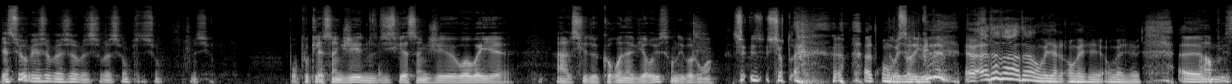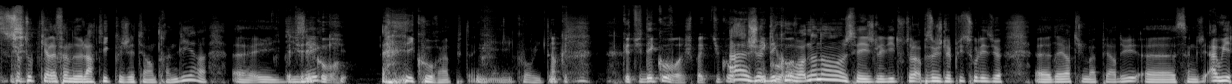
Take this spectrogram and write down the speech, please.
Bien sûr, bien sûr, bien sûr, bien sûr, bien sûr, bien sûr. Bien sûr. Pour peu que la 5G nous dise que la 5G euh, Huawei a un risque de coronavirus, on est pas loin. Sur- Surtout. Attends, on va y arriver. Euh, attends, on va y arriver. On va y. Euh, Ah, surtout qu'à la fin de l'article que j'étais en train de lire, euh, il Que disait que- il court, hein, putain, il- court vite. Non, que, que tu découvres, je sais pas que tu cours. Ah, je découvre. Non, non, non, je l'ai dit tout à l'heure parce que je l'ai plus sous les yeux. Euh, D'ailleurs, tu m'as perdu. euh, 5G. Ah oui,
